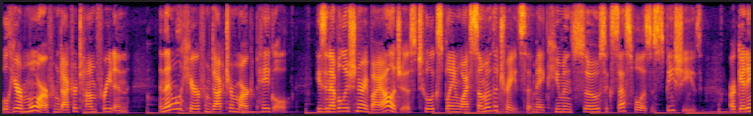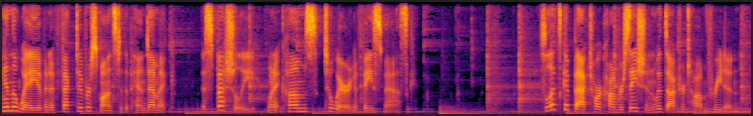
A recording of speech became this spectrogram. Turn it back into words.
We'll hear more from Dr. Tom Frieden, and then we'll hear from Dr. Mark Pagel. He's an evolutionary biologist who will explain why some of the traits that make humans so successful as a species are getting in the way of an effective response to the pandemic, especially when it comes to wearing a face mask. So let's get back to our conversation with Dr. Tom Frieden.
